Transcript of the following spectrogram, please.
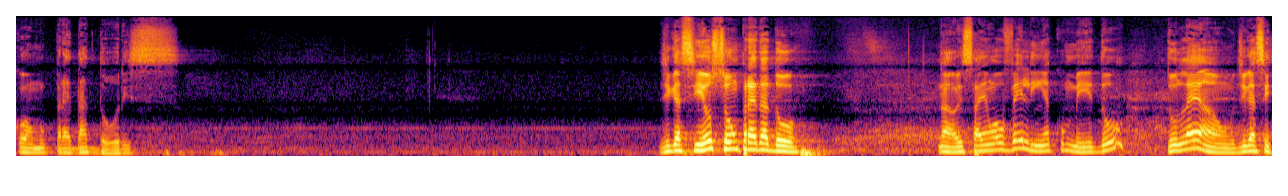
como predadores. Diga assim: Eu sou um predador. Não, isso aí é uma ovelhinha com medo do leão. Diga assim:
